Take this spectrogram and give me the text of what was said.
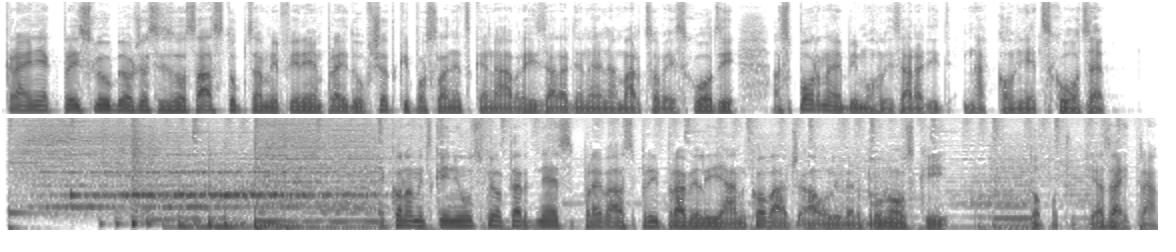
Krajniak prislúbil, že si so zástupcami firiem prejdú všetky poslanecké návrhy zaradené na marcovej schôdzi a sporné by mohli zaradiť na koniec schôdze. Ekonomický newsfilter dnes pre vás pripravili Jan Kováč a Oliver Brunovský. Do počutia zajtra.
